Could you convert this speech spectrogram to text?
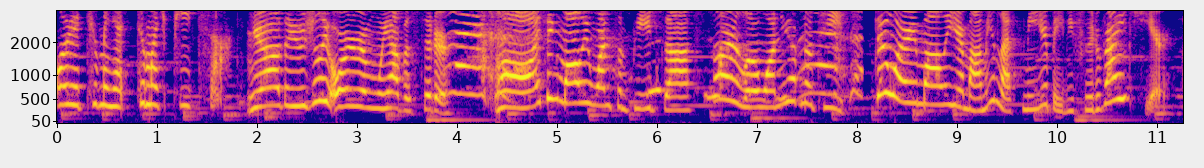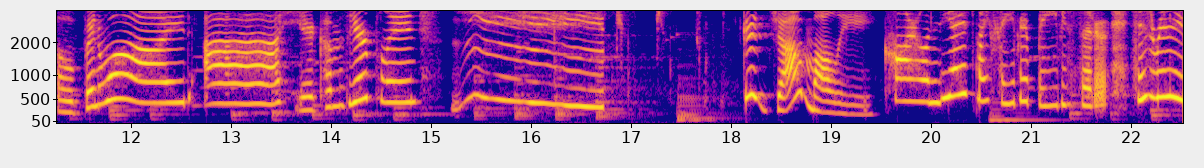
order too many, too much pizza. Yeah, they usually order when we have a sitter. Oh, I think Molly wants some pizza. Sorry, little one, you have no teeth. Don't worry, Molly. Your mommy left me your baby food right here. Open wide. Ah, here comes your plane. Zzz. Good job, Molly. Carl, Leah is my favorite babysitter. She's really,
